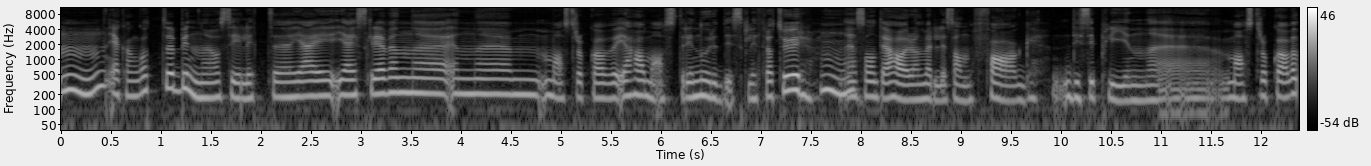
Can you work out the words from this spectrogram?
Mm, jeg kan godt eh, begynne å si litt. Jeg, jeg skrev en, en masteroppgave Jeg har master i nordisk litteratur. Mm. Sånn at jeg har en veldig sånn fagdisiplin-masteroppgave.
